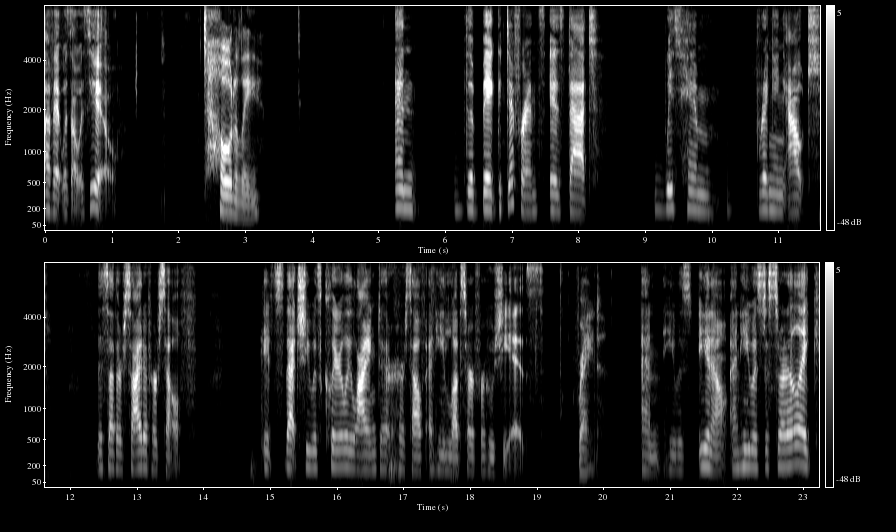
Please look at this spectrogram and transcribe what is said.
of It Was Always You. Totally. And the big difference is that with him bringing out this other side of herself, it's that she was clearly lying to herself and he loves her for who she is. Right. and he was you know and he was just sort of like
